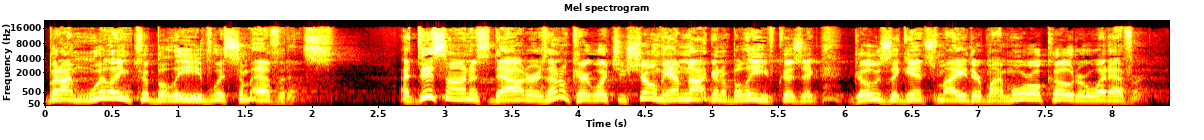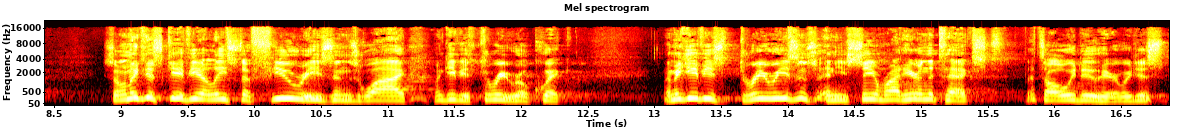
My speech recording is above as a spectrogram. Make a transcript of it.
but I'm willing to believe with some evidence. A dishonest doubter is I don't care what you show me, I'm not going to believe because it goes against my either my moral code or whatever. So let me just give you at least a few reasons why. I'm going to give you three real quick. Let me give you three reasons, and you see them right here in the text. That's all we do here. We just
